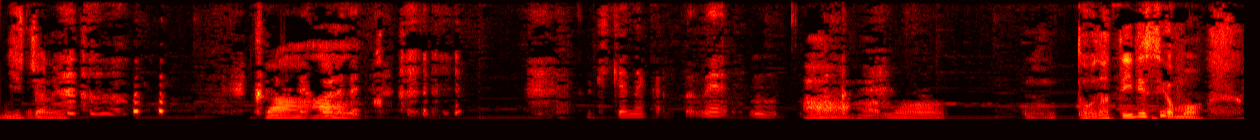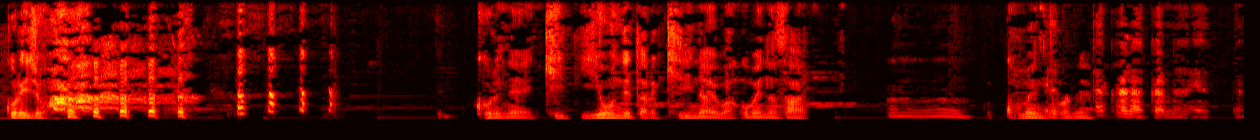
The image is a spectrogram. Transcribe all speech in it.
ー、じっちゃね。やーこれはーね。聞けなかったね。うん。ああ、もう、どうだっていいですよ、もう。これ以上。これね、き読んでたらきりないわ。ごめんなさい。うんうん。コメンやトがねっ。たからかな、やった。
